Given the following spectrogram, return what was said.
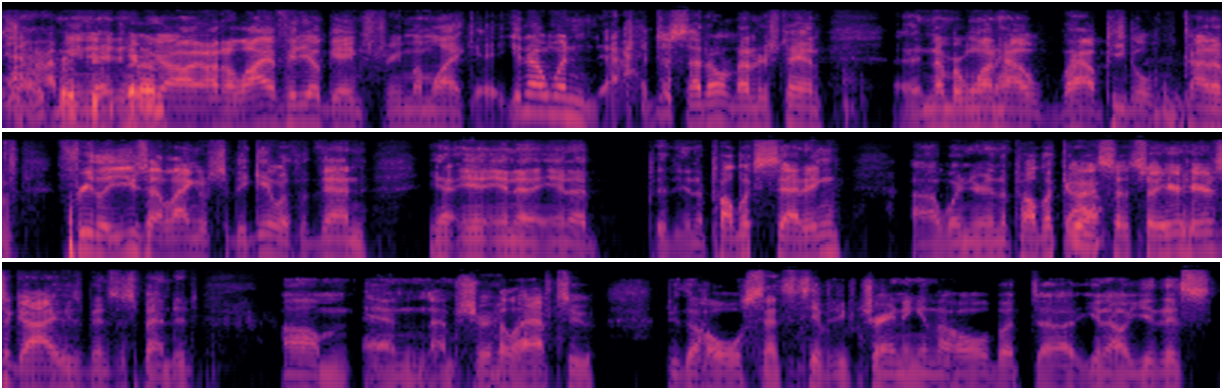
Yeah, I mean, here we are on a live video game stream. I'm like, you know, when I just I don't understand. Uh, number one, how how people kind of freely use that language to begin with, but then, yeah, in, in a in a in a public setting, uh, when you're in the public eye. Yeah. So so here here's a guy who's been suspended, um, and I'm sure he'll have to do the whole sensitivity training in the whole. But uh, you know, you this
